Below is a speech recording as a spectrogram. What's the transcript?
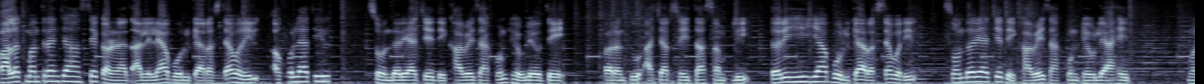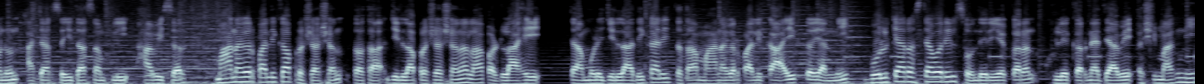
पालकमंत्र्यांच्या हस्ते करण्यात आलेल्या बोलक्या रस्त्यावरील अकोल्यातील सौंदर्याचे देखावे झाकून ठेवले होते. परंतु आचारसंहिता संपली तरीही या बोलक्या रस्त्यावरील सौंदर्याचे देखावे झाकून ठेवले आहेत. म्हणून आचारसंहिता संपली. हा विसर महानगरपालिका प्रशासन तथा जिल्हा प्रशासनाला पडला आहे. त्यामुळे जिल्हाधिकारी तथा महानगरपालिका आयुक्त यांनी बोलक्या रस्त्यावरील सौंदर्यीकरण खुले करण्यात यावे अशी मागणी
